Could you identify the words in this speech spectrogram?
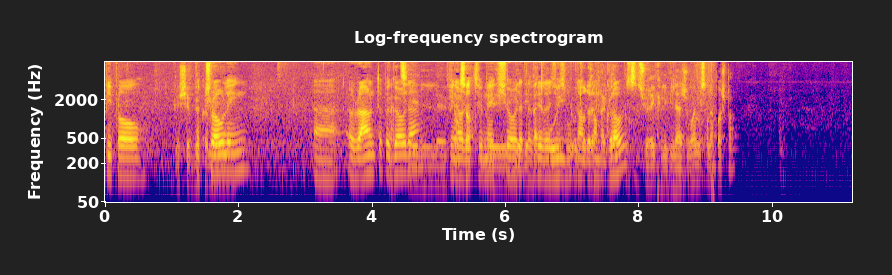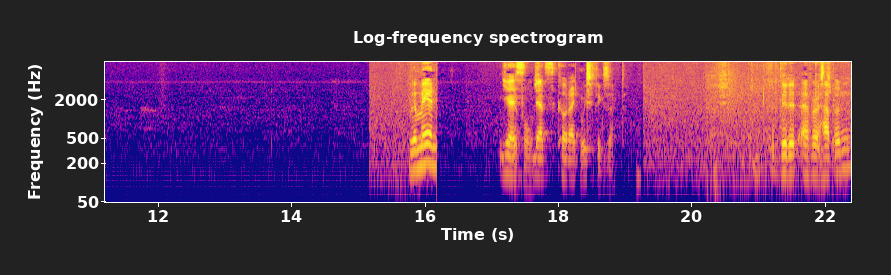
people patrolling uh, around the pagoda in order to make sure that the villagers would not come close? S'assurer que les villageois ne s'en approchent pas. Yes, Réponse. that's correct. Oui, c'est exact. Did it ever question. happen?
